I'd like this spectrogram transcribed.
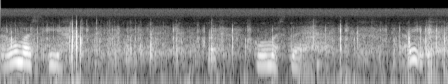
we're almost here. Almost there. Right.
